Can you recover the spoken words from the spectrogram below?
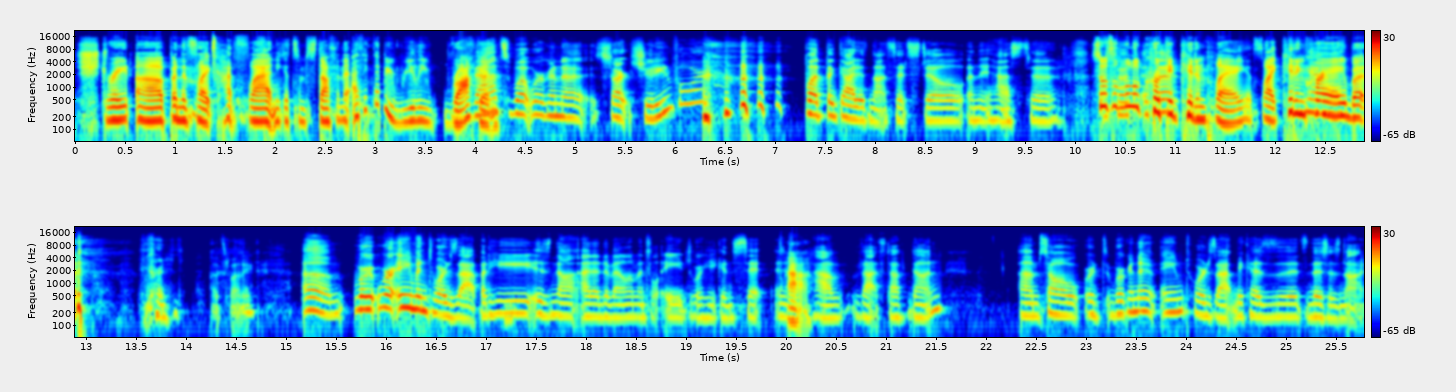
straight up and it's like cut flat and you get some stuff in there? I think that'd be really rocking. That's what we're gonna start shooting for. but the guy does not sit still, and it has to. so it's a little crooked Kid 'n Play. It's like kid and Yeah. cray, but That's funny. Um, we're we're aiming towards that, but he is not at a developmental age where he can sit and Ah. have that stuff done. Um, so we're we're gonna aim towards that because it's, this is not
